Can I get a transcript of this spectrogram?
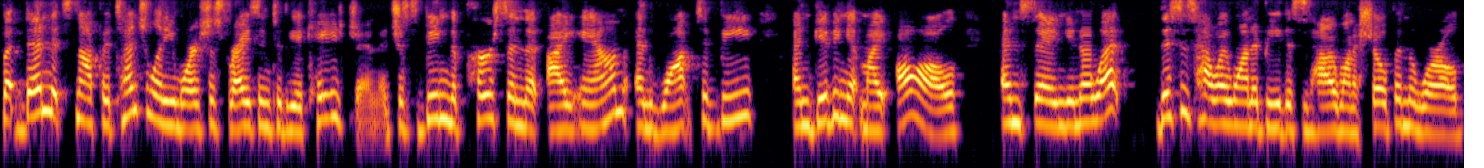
But then it's not potential anymore. It's just rising to the occasion. It's just being the person that I am and want to be and giving it my all and saying, you know what? This is how I want to be. This is how I want to show up in the world.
